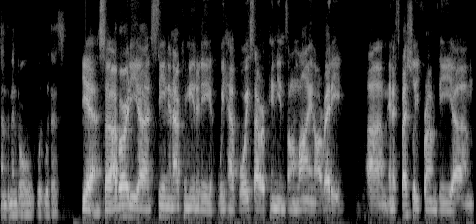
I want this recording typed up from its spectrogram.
sentimental with, with us? Yeah, so I've already uh, seen in our community, we have voiced our opinions online already. Um, and especially from the, um,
